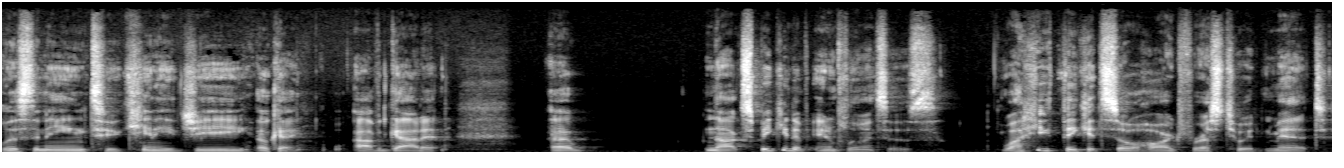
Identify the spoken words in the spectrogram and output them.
Listening to Kenny G. Okay, I've got it. Uh, speaking of influences, why do you think it's so hard for us to admit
